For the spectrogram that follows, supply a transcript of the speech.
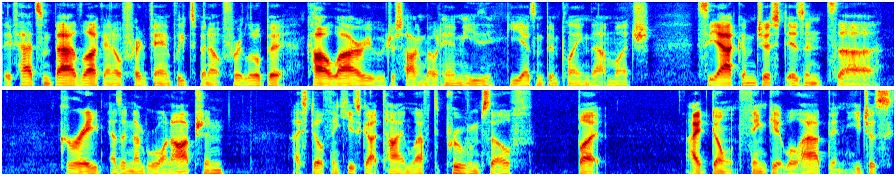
They've had some bad luck. I know Fred VanVleet's been out for a little bit. Kyle Lowry, we were just talking about him. He he hasn't been playing that much. Siakam just isn't uh, great as a number one option. I still think he's got time left to prove himself, but I don't think it will happen. He just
